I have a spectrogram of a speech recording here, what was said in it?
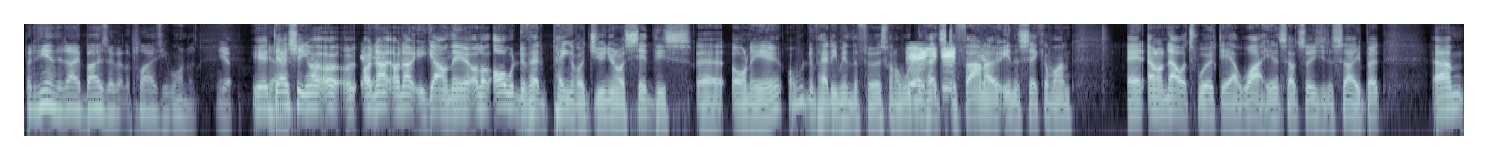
But at the end of the day, Bozo got the players he wanted. Yeah, Yeah. dashing. I, I, I know. I know you're going there. Look, I wouldn't have had Pengai Junior. I said this uh, on air. I wouldn't have had him in the first one. I wouldn't Yeah, have had did, Stefano in the second one. And, and I know it's worked our way, and so it's easy to say. But um,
